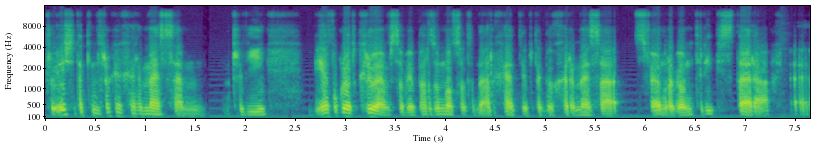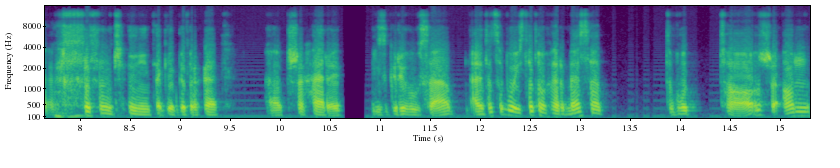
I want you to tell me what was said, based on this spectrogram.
czuję się takim trochę Hermesem, czyli ja w ogóle odkryłem w sobie bardzo mocno ten archetyp tego Hermesa, swoją drogą trickstera, e, czyli takiego trochę e, przechery i zgrywusa. Ale to, co było istotą Hermesa, to było to, że on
